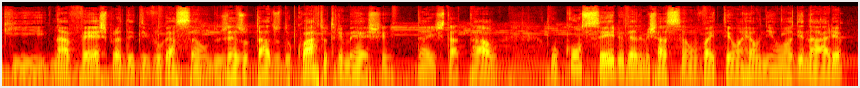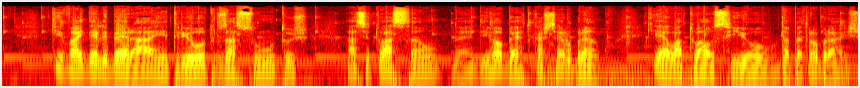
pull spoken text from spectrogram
que, na véspera da divulgação dos resultados do quarto trimestre da estatal, o Conselho de Administração vai ter uma reunião ordinária que vai deliberar, entre outros assuntos, a situação né, de Roberto Castelo Branco, que é o atual CEO da Petrobras.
